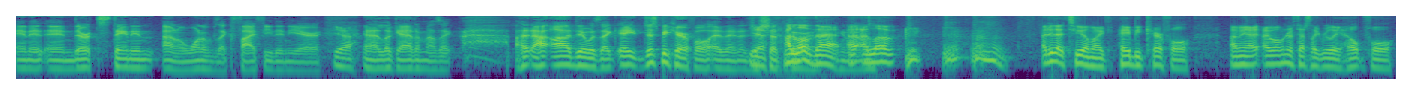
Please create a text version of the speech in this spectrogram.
and it, and they're standing. I don't know. One of them's like five feet in the air. Yeah. And I look at them. I was like, I, I, all I did was like, hey, just be careful, and then it just Yeah, shut. The I door, love that. you I, I love. I do that too. I'm like, hey, be careful. I mean, I, I wonder if that's like really helpful.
